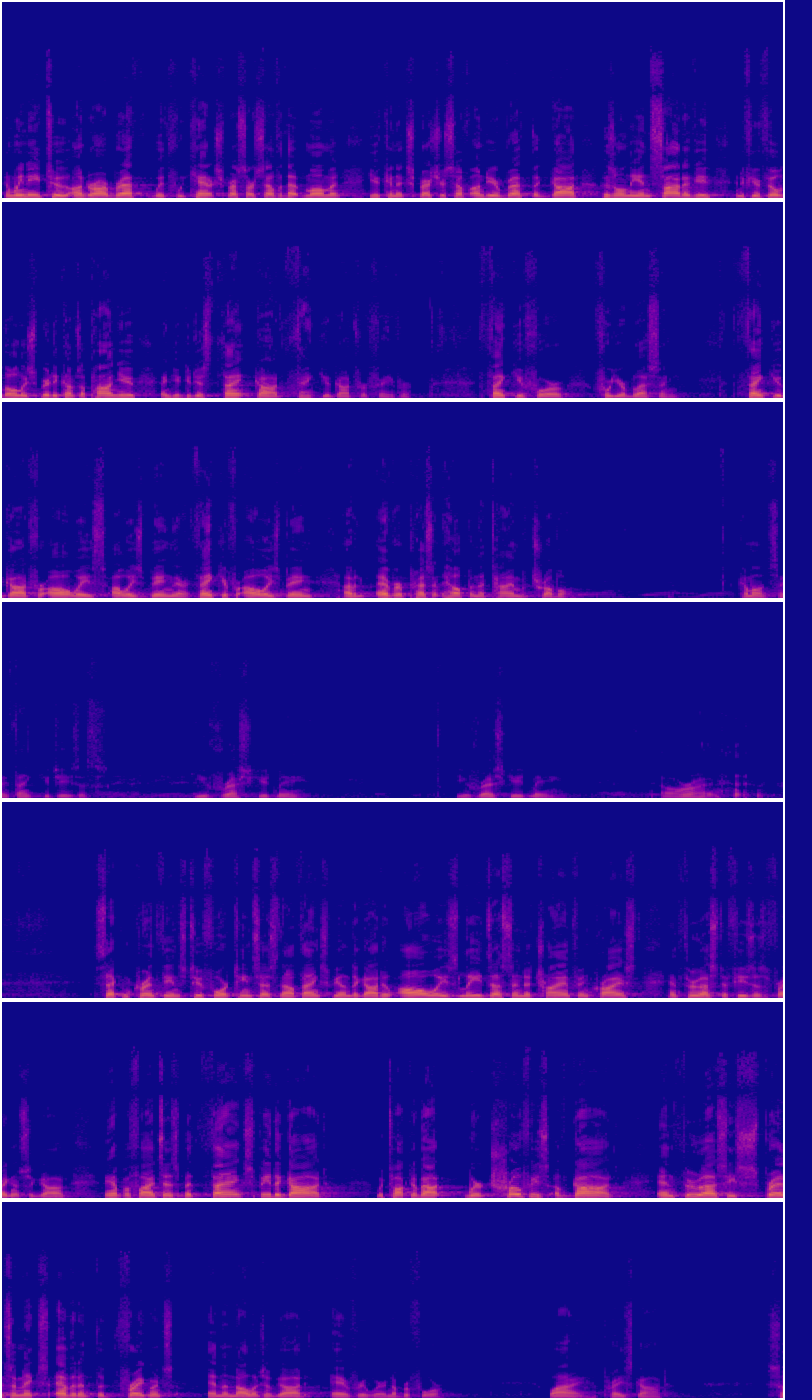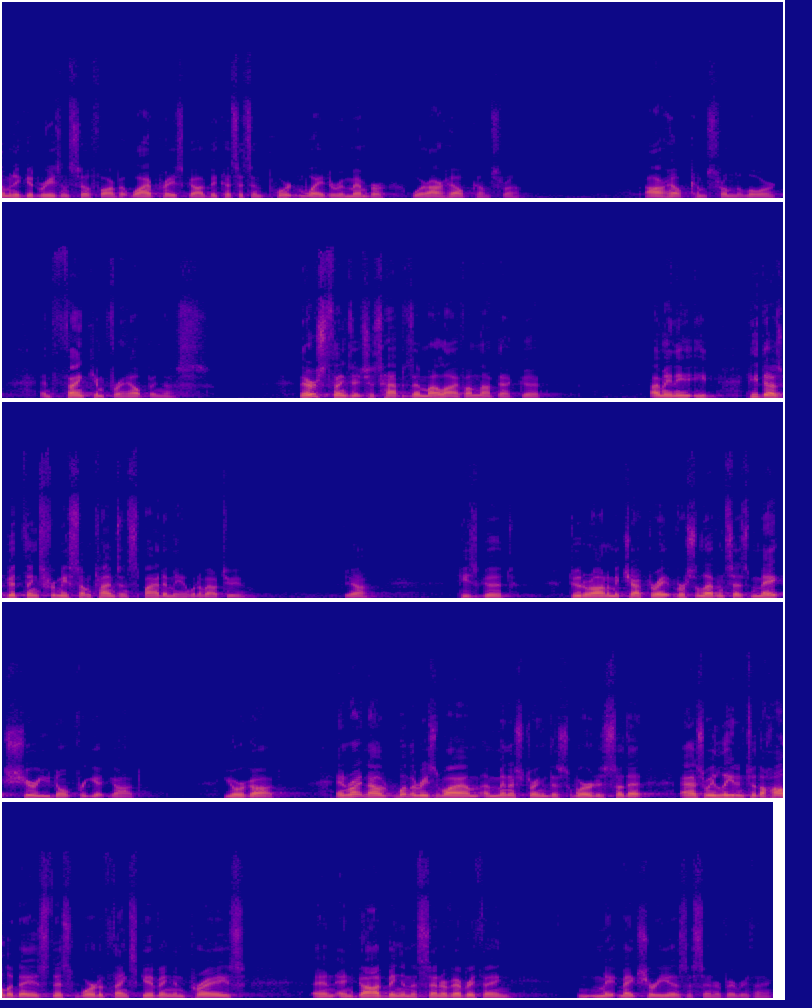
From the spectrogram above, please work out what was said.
And we need to, under our breath, if we can't express ourselves at that moment, you can express yourself under your breath, the God who's on the inside of you. And if you're filled with the Holy Spirit, He comes upon you, and you can just thank God. Thank you, God, for favor. Thank you for, for your blessing. Thank you, God, for always, always being there. Thank you for always being an ever present help in the time of trouble. Come on, say, Thank you, Jesus. You've rescued me. You've rescued me. All right. Second Corinthians 2:14 says, "Now thanks be unto God who always leads us into triumph in Christ and through us diffuses the fragrance of God." The Amplified says, "But thanks be to God." We talked about we're trophies of God, and through us he spreads and makes evident the fragrance and the knowledge of God everywhere. Number 4. Why? Praise God. So many good reasons so far, but why praise God? Because it's an important way to remember where our help comes from. Our help comes from the Lord. And thank Him for helping us. There's things that just happens in my life. I'm not that good. I mean, he, he, he does good things for me sometimes in spite of me. What about you? Yeah, He's good. Deuteronomy chapter 8, verse 11 says, Make sure you don't forget God, your God. And right now, one of the reasons why I'm administering this word is so that as we lead into the holidays, this word of thanksgiving and praise and, and God being in the center of everything, make, sure He is the center of everything.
